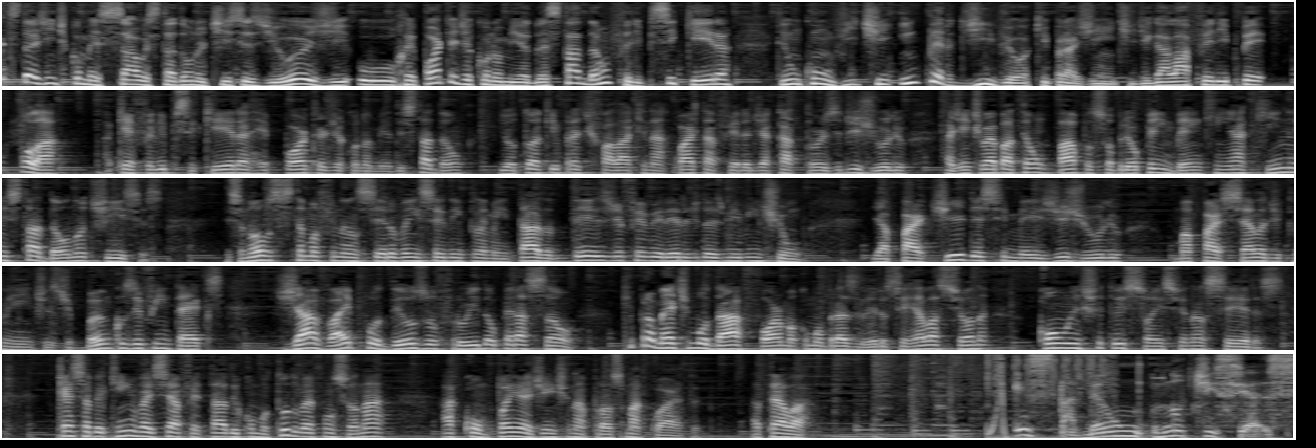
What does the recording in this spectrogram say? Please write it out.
Antes da gente começar o Estadão Notícias de hoje, o repórter de economia do Estadão, Felipe Siqueira, tem um convite imperdível aqui pra gente. Diga lá, Felipe. Olá, aqui é Felipe Siqueira, repórter de economia do Estadão, e eu tô aqui para te falar que na quarta-feira, dia 14 de julho, a gente vai bater um papo sobre Open Banking aqui no Estadão Notícias. Esse novo sistema financeiro vem sendo implementado desde fevereiro de 2021, e a partir desse mês de julho, uma parcela de clientes de bancos e fintechs já vai poder usufruir da operação, que promete mudar a forma como o brasileiro se relaciona com instituições financeiras. Quer saber quem vai ser afetado e como tudo vai funcionar? Acompanhe a gente na próxima quarta. Até lá. Estadão Notícias.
